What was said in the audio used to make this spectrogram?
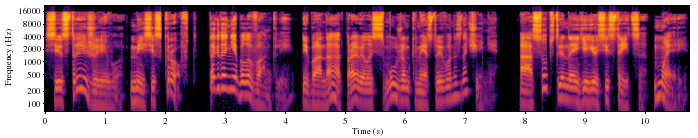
Сестры же его, миссис Крофт, тогда не было в Англии, ибо она отправилась с мужем к месту его назначения. А собственная ее сестрица, Мэри,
